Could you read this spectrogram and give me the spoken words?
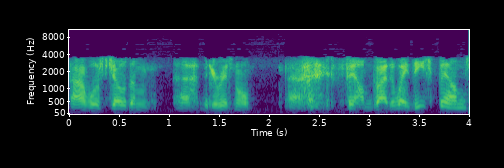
I will show them uh, the original uh, film. By the way, these films,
